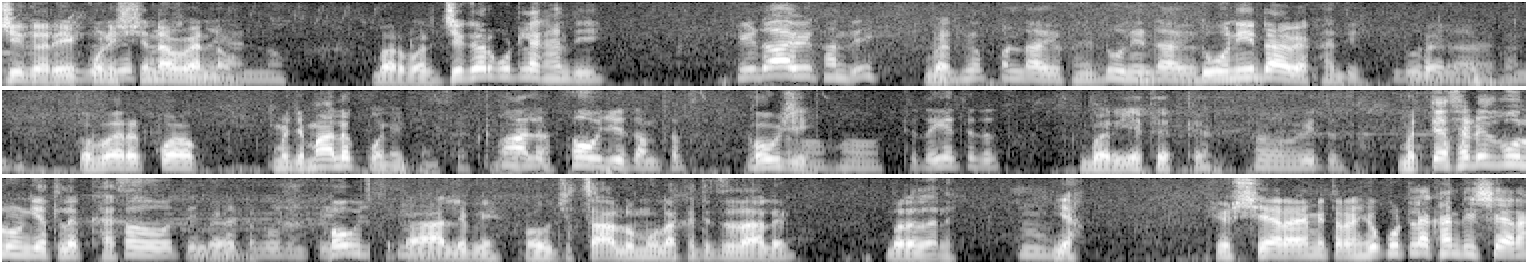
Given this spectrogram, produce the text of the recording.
जिगर एकोणीसशे नव्याण्णव. बरं बरं जिगर कुठल्या खांदी? ही डावी खांदी. बर. ह्यो पण डावी खांदी. दोन्ही डावी दोन्ही डाव्या खांदी. दोन्ही बरं डाव्या बरं खांदी. बरं. बरं को- म्हणजे मालक कोण आहे त्यांचं मालक फौजी आहेत आमचा. फौजी? हो, हो. तिथं येतातच. बरं येतात का? हो येतात. मग त्यासाठीच बोलवून घेतलं खास? हो बरं, त्यांच्यासाठी बरं. बोलून ते- फौजी का आले बी? फौजी चालू मुलाखतीचं झालं बरं झालं हम्म. या. ह्यो शेरा आहे मित्रांनो. ह्यो कुठल्या खांदी शेरा?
